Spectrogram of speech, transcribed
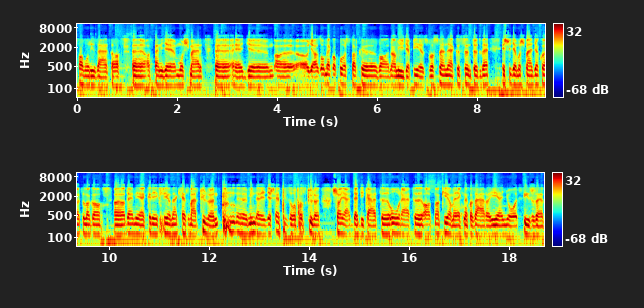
favorizálta, aztán ugye most már egy, a, ugye az Omega korszak van, ami ugye Pierce Brosnan-nel köszöntödve, és ugye most már gyakorlatilag a, a Daniel Craig filmekhez már külön minden egyes epizódhoz külön saját dedikált órát adnak ki, amelyeknek az ára ilyen 8-10 ezer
